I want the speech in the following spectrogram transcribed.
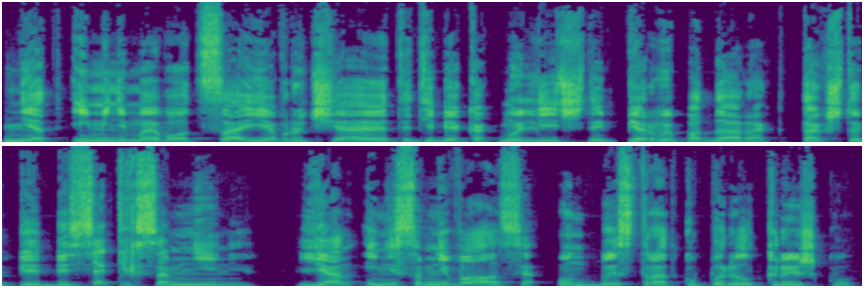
Не от имени моего отца я вручаю это тебе как мой личный первый подарок, так что пей без всяких сомнений. Ян и не сомневался, он быстро откупорил крышку.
